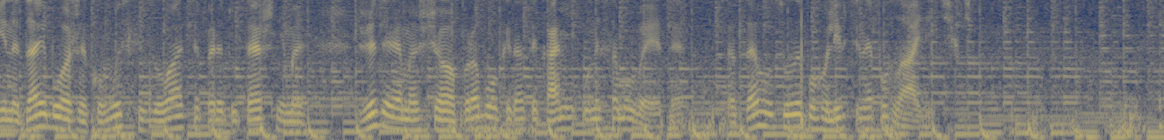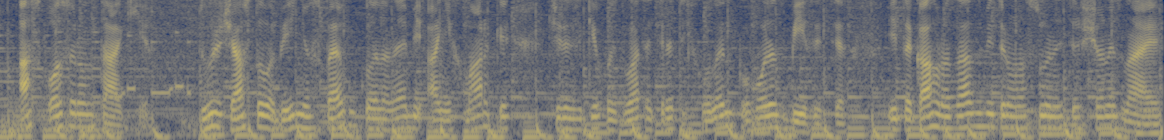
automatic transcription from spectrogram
І не дай Боже комусь хизуватися перед утешніми жителями, що пробував кидати камінь у несамовите. Та це гуцули по голівці не погладять. А з озером такі. Дуже часто в обідню спеку, коли на небі ані хмарки, через якихось 20-30 хвилин погода збіситься, і така гроза з вітру насунеться, що не знаєш,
